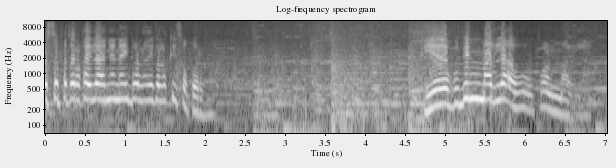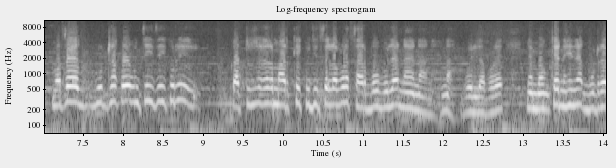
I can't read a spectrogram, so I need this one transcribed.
ଔଷଧପତ୍ର ଖାଇଲା ଆନେ ନାଇଁ ଭଲ ହେଇଗଲା କିସ କରିବ କିଏ ଗୋବିନ୍ଦ ମାରିଲା ଆଉ କ'ଣ ମାରିଲା ମୋତେ ଗୁଠାକୁ ଉଞ୍ଚେଇ ଦେଇକରି কাটুটার মারকে কুজি সারা পরে সারবো বলে না না না না বললা পরে না মঙ্কে নেই না গুড়ে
